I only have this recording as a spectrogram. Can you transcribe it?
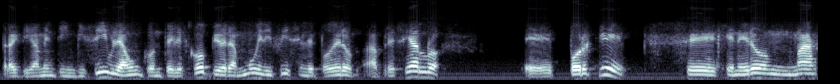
prácticamente invisible, aún con telescopio era muy difícil de poder apreciarlo. ¿Por qué? Se generó más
